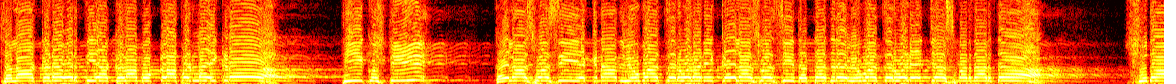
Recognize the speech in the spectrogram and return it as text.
चला कड्यावरती आकडा मोकळा पडला इकडं. ती कुस्ती कैलासवासी एकनाथ विभा चरवड आणि कैलासवासी दत्तात्रय विभा चरवड यांच्या स्मरणार्थ सुधा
